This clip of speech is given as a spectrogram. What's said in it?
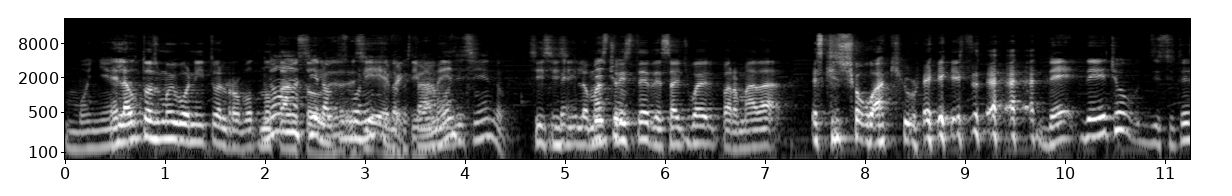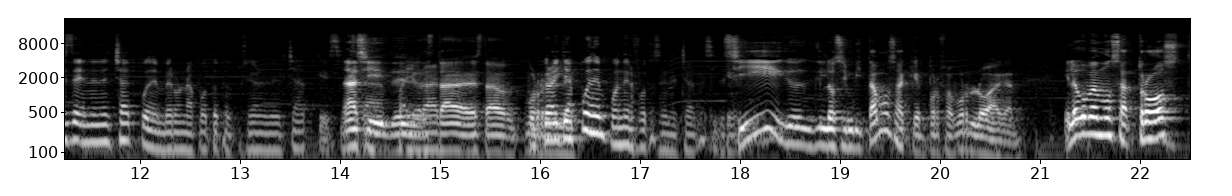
moñero. El auto es muy bonito, el robot no, No, tanto. sí, el auto es Sí, bonito, es lo que estábamos efectivamente. diciendo. Sí, sí, De- sí. Lo de más hecho- triste de Sideswipe Armada es que es show accurate. De, de hecho, si ustedes en el chat pueden ver una foto que nos pusieron en el chat que sí ah, está sí, está, está horrible. ya pueden poner fotos en el chat, así que... Sí, los invitamos a que por favor lo hagan. Y luego vemos a Trost,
